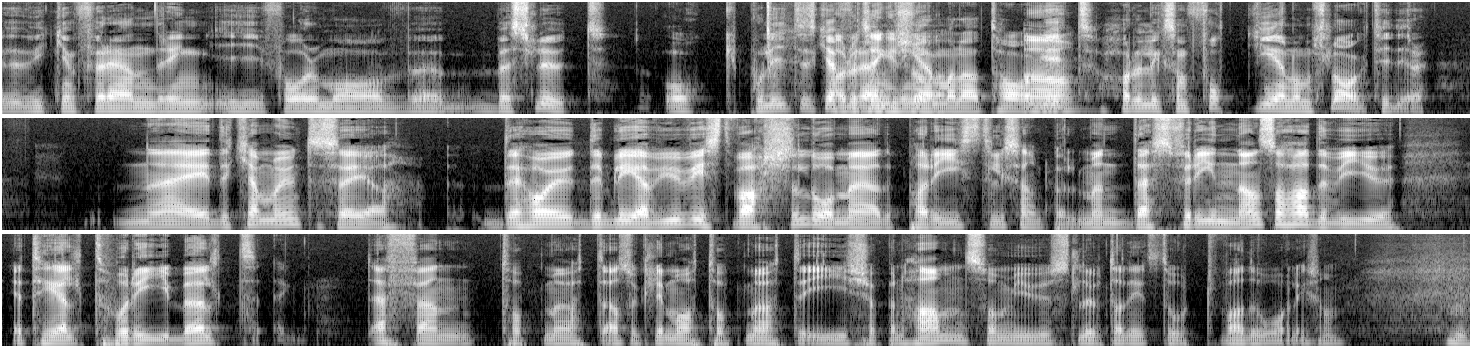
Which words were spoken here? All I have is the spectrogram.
vilken förändring i form av eh, beslut och politiska Ja, förändringar man har tagit. Har det liksom fått genomslag tidigare? Nej, det kan man ju inte säga. Det, ju, det blev ju visst varsel då med Paris till exempel, men dessförinnan så hade vi ju ett helt horribelt FN-toppmöte, alltså klimattoppmöte i Köpenhamn som ju slutade i ett stort vadå liksom. Mm.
